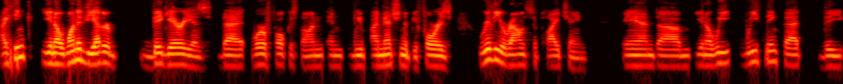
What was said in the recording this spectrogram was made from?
I think you know one of the other big areas that we're focused on, and we I mentioned it before, is really around supply chain. And um, you know, we we think that the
